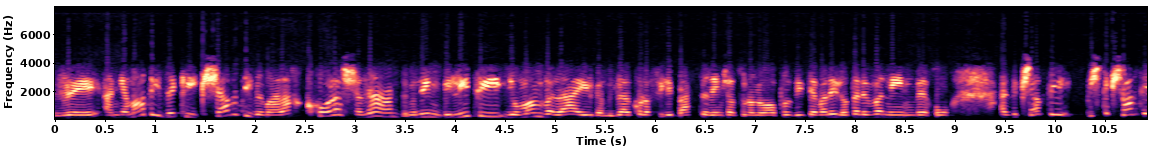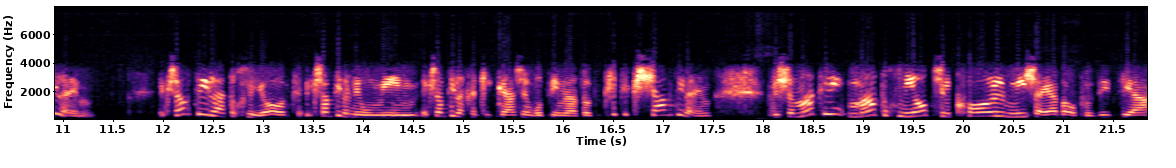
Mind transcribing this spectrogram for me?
ואני אמרתי את זה כי הקשבתי במהלך כל השנה, אתם יודעים, ביליתי יומם וליל, גם בגלל כל הפיליבסטרים שעשו לנו האופוזיציה והלילות הלבנים וכו', אז הקשבתי, פשוט הקשבתי להם. הקשבתי לתוכניות, הקשבתי לנאומים, הקשבתי לחקיקה שהם רוצים לעשות, פשוט הקשבתי להם. ושמעתי מה התוכניות של כל מי שהיה באופוזיציה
